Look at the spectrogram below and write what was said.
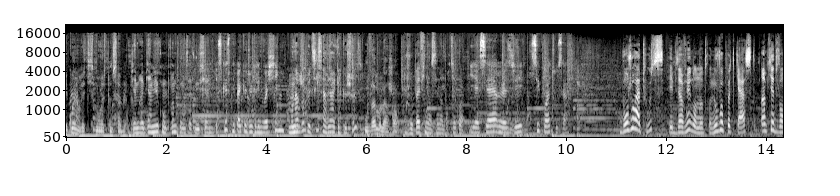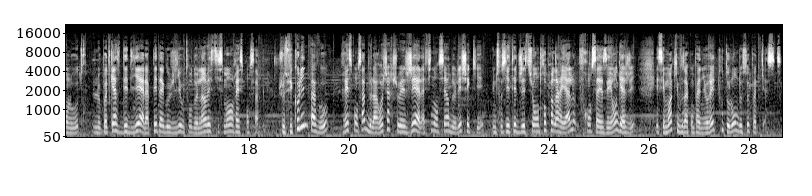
C'est quoi l'investissement responsable J'aimerais bien mieux comprendre comment ça fonctionne. Est-ce que ce n'est pas que du greenwashing? Mon argent peut-il servir à quelque chose? Où va mon argent? Je veux pas financer n'importe quoi. ISR, ESG, c'est quoi tout ça? Bonjour à tous et bienvenue dans notre nouveau podcast Un pied devant l'autre, le podcast dédié à la pédagogie autour de l'investissement responsable. Je suis Colline Pavot, responsable de la recherche ESG à la financière de l'Échiquier, une société de gestion entrepreneuriale française et engagée, et c'est moi qui vous accompagnerai tout au long de ce podcast.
